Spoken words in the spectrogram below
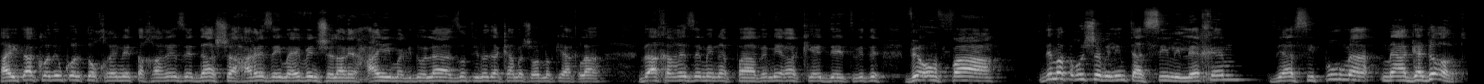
הייתה קודם כל טוחנת, אחרי זה דשה, אחרי זה עם האבן של הרחיים הגדולה הזאת, היא לא יודע כמה שעות לוקח לה, ואחרי זה מנפה ומרקדת ועופה. אתה יודע מה פירוש המילים תעשי לי לחם? זה הסיפור מה, מהאגדות.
